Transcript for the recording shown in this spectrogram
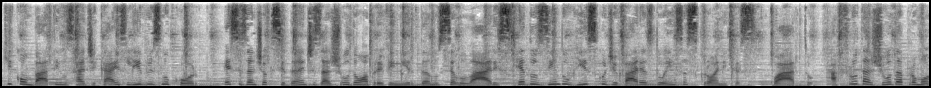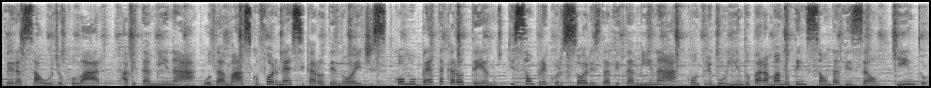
que combatem os radicais livres no corpo. Esses antioxidantes ajudam a prevenir danos celulares, reduzindo o risco de várias doenças crônicas. Quarto, a fruta ajuda a promover a saúde ocular. A vitamina A, o damasco fornece carotenoides, como beta-caroteno, que são precursores da vitamina A, contribuindo para a manutenção da visão. Quinto,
